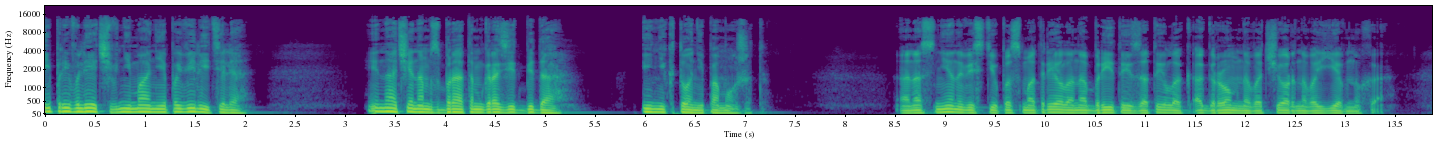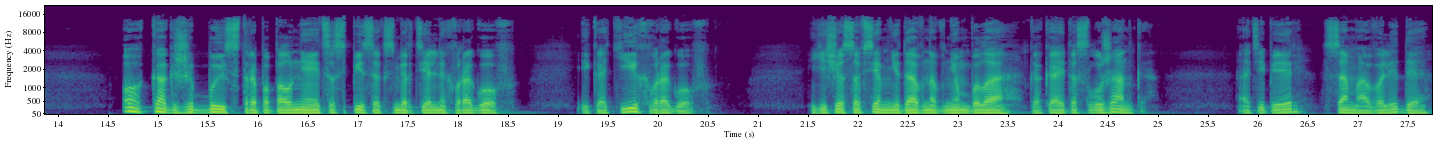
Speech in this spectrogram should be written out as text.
и привлечь внимание повелителя. Иначе нам с братом грозит беда, и никто не поможет. Она с ненавистью посмотрела на бритый затылок огромного черного евнуха. О, как же быстро пополняется список смертельных врагов! И каких врагов! Еще совсем недавно в нем была какая-то служанка, а теперь сама Валиде.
